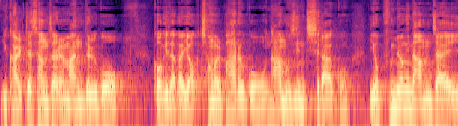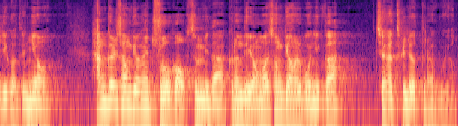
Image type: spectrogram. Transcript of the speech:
이 갈대 상자를 만들고 거기다가 역청을 바르고 나무진 칠하고 이거 분명히 남자의 일이거든요. 한글 성경엔 주어가 없습니다. 그런데 영어 성경을 보니까 제가 틀렸더라고요.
